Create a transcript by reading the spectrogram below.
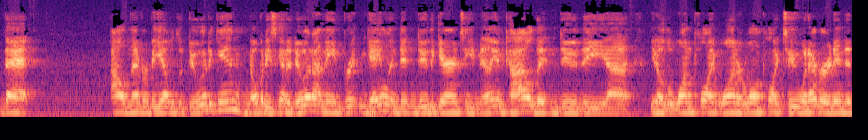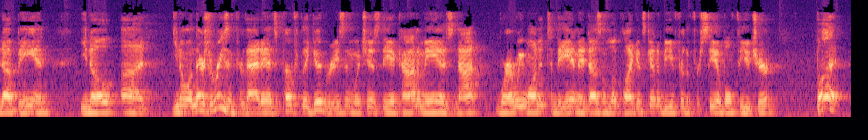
that I'll never be able to do it again. Nobody's going to do it. I mean, Britton Galen didn't do the guaranteed million. Kyle didn't do the, uh, you know, the 1.1 or 1.2, whatever it ended up being. You know, uh, you know, and there's a reason for that. It's a perfectly good reason, which is the economy is not where we want it to be, and it doesn't look like it's going to be for the foreseeable future. But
